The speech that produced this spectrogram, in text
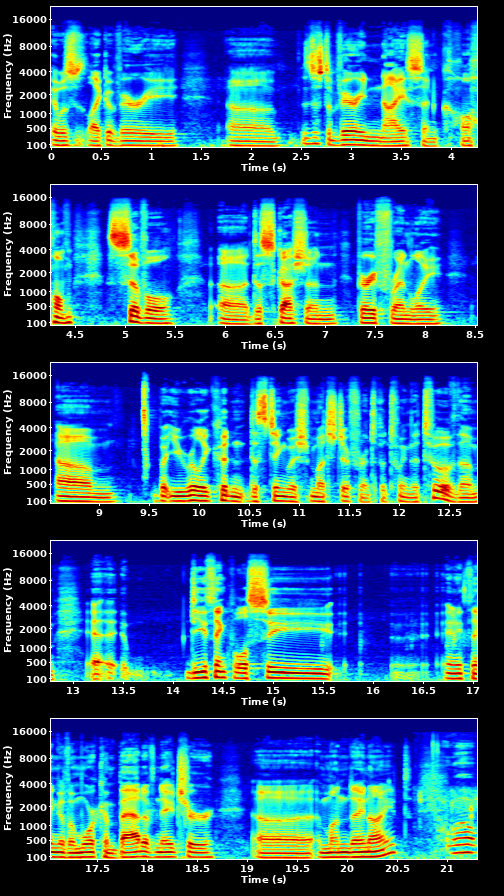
it was like a very, uh, just a very nice and calm, civil uh, discussion, very friendly. Um, but you really couldn't distinguish much difference between the two of them. Uh, do you think we'll see uh, anything of a more combative nature uh, Monday night? Well,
